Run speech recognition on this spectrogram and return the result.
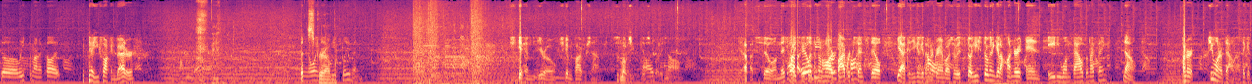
the least amount of cut. Yeah, you fucking better. It's annoying Scrub. that he's leaving. Just give him zero. Just give him five percent. This is low as you can No, give somebody. not. Yeah, it's still on this Well, place. You it'll flip this be on hard, five percent still. Yeah, because he's gonna get the hundred grand bonus. So it's still he's still gonna get a hundred and eighty-one thousand, I think. No, hundred, two hundred thousand. I think it's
